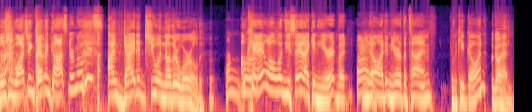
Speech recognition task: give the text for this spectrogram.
Was he watching Kevin Costner movies? I'm guided to another world. Okay, well, when you say it, I can hear it, but no, I didn't hear it at the time. Can we keep going? Go ahead.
